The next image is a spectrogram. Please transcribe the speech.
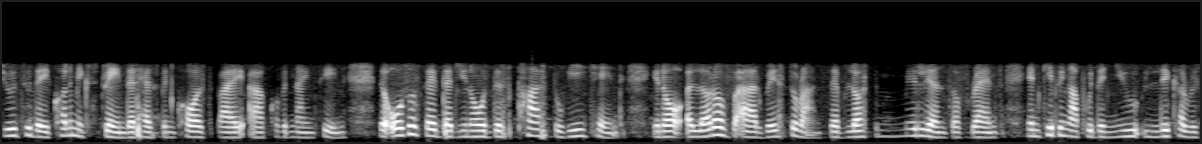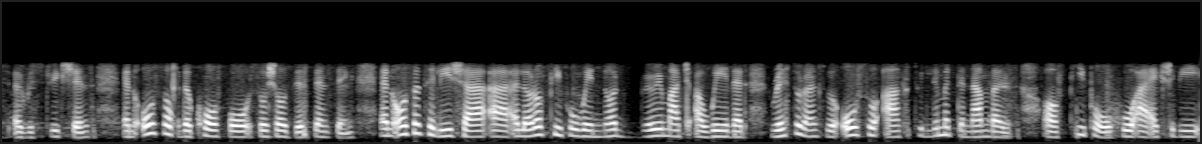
due to the economic strain that has been caused by uh, COVID-19. They also said that, you you know, this past weekend, you know, a lot of uh, restaurants have lost millions of rands in keeping up with the new liquor res- uh, restrictions and also the call for social distancing. And also, Taliesha, uh, a lot of people were not very much aware that restaurants were also asked to limit the numbers of people who are actually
